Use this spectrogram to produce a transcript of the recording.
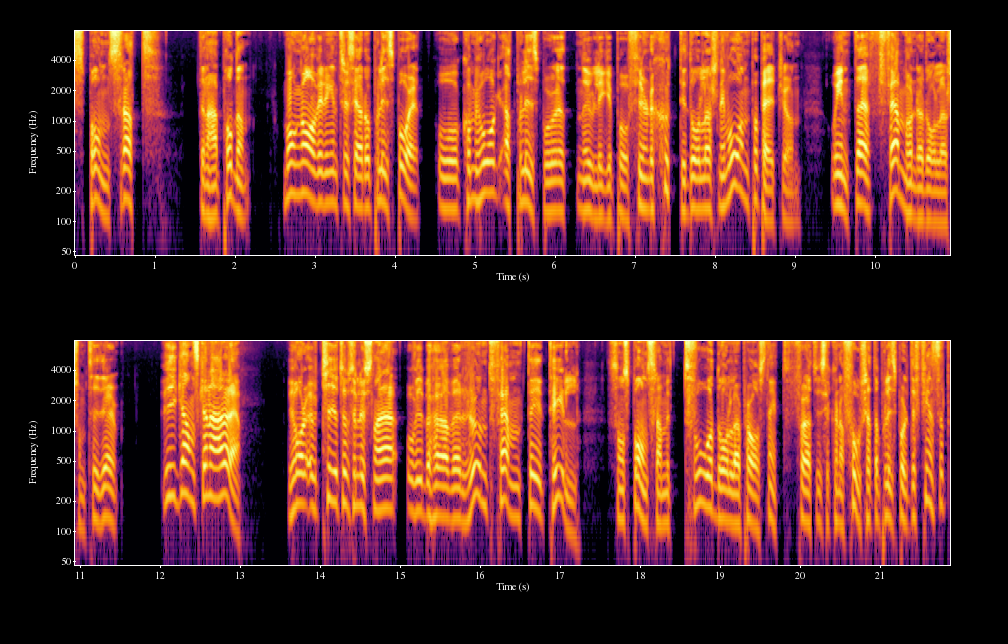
sponsrat den här podden. Många av er är intresserade av polisspåret och kom ihåg att polisspåret nu ligger på 470 dollars nivån på Patreon och inte 500 dollar som tidigare. Vi är ganska nära det. Vi har över 10 000 lyssnare och vi behöver runt 50 till som sponsrar med 2 dollar per avsnitt för att vi ska kunna fortsätta Polisspåret. Det finns ett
